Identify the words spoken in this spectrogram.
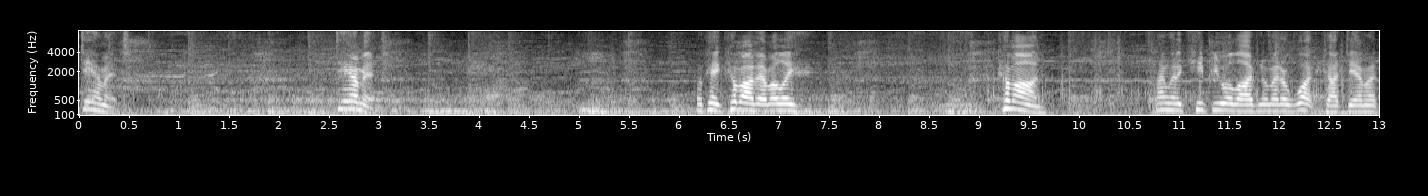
Damn it. Damn it. Okay, come on, Emily. Come on. I'm gonna keep you alive no matter what, God damn it.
